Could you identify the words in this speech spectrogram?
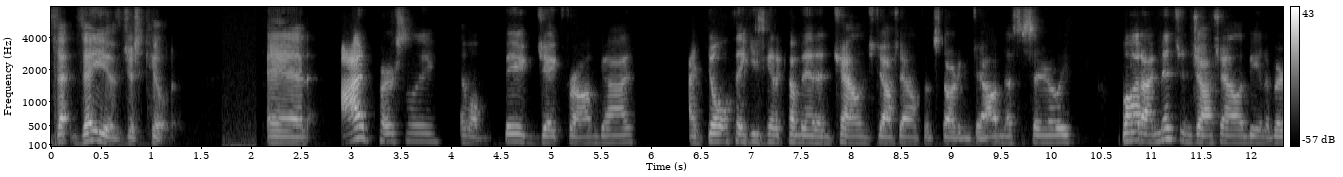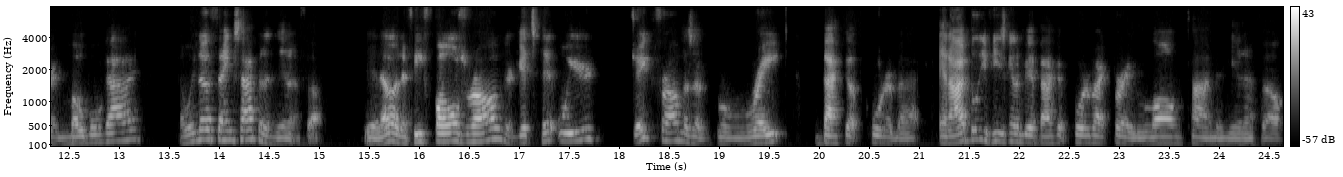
that they have just killed it. And I personally am a big Jake Fromm guy. I don't think he's going to come in and challenge Josh Allen for the starting job necessarily. But I mentioned Josh Allen being a very mobile guy, and we know things happen in the NFL. You know, and if he falls wrong or gets hit weird, Jake Fromm is a great backup quarterback, and I believe he's going to be a backup quarterback for a long time in the NFL.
